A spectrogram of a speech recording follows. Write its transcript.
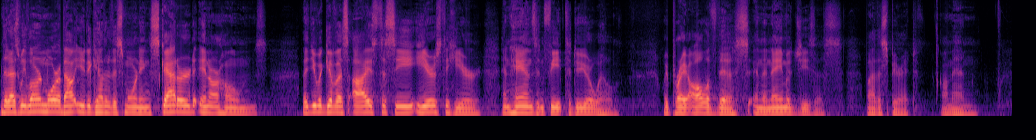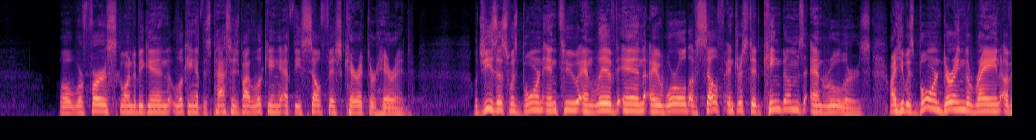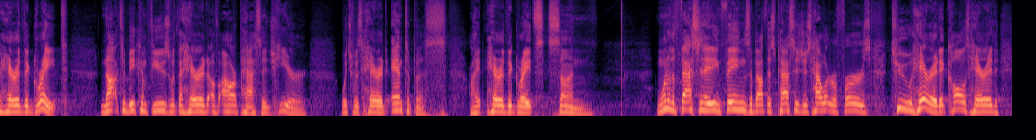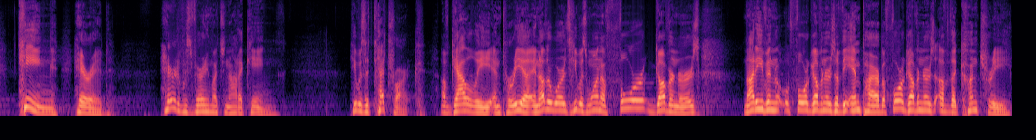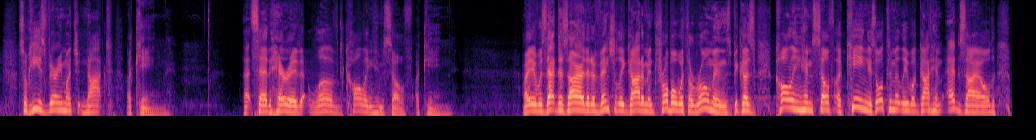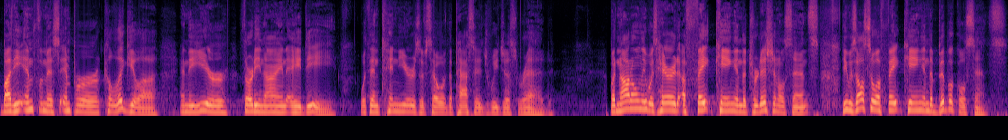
that as we learn more about you together this morning, scattered in our homes, that you would give us eyes to see, ears to hear, and hands and feet to do your will. We pray all of this in the name of Jesus by the Spirit. Amen. Well, we're first going to begin looking at this passage by looking at the selfish character Herod. Well, Jesus was born into and lived in a world of self interested kingdoms and rulers. Right? He was born during the reign of Herod the Great, not to be confused with the Herod of our passage here, which was Herod Antipas, right? Herod the Great's son. One of the fascinating things about this passage is how it refers to Herod. It calls Herod King Herod. Herod was very much not a king. He was a tetrarch of Galilee and Perea. In other words, he was one of four governors, not even four governors of the empire, but four governors of the country. So he is very much not a king. That said, Herod loved calling himself a king. Right? It was that desire that eventually got him in trouble with the Romans because calling himself a king is ultimately what got him exiled by the infamous Emperor Caligula in the year 39 AD, within 10 years or so of the passage we just read. But not only was Herod a fake king in the traditional sense, he was also a fake king in the biblical sense.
